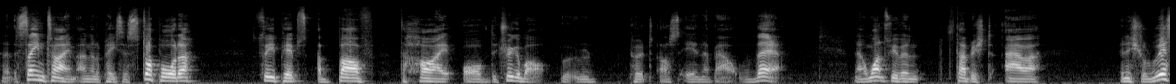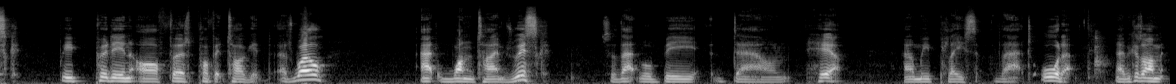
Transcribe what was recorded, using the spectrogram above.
And at the same time, I'm going to place a stop order, three pips above the high of the trigger bar, which would put us in about there. Now, once we've established our initial risk, we put in our first profit target as well at one times risk. So that will be down here and we place that order. Now because I'm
